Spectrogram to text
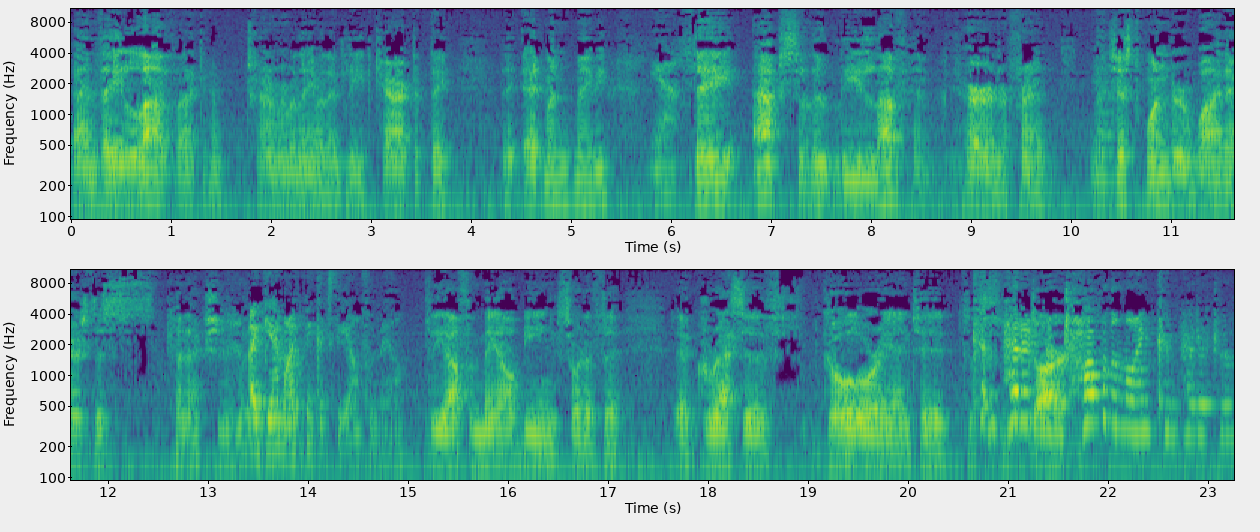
And they love, I I'm trying to remember the name of the lead character, they, they Edmund maybe? Yeah. They absolutely love him, her and her friends. I just wonder why there's this connection with Again, I think it's the alpha male. the alpha male being sort of the aggressive, goal-oriented, Competitor, dark, top of the line competitor.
